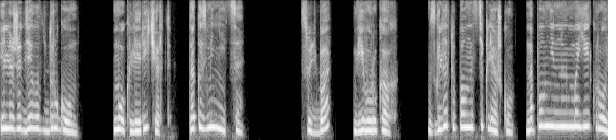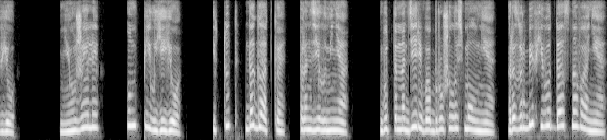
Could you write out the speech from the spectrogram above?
Или же дело в другом. Мог ли Ричард так измениться? Судьба в его руках. Взгляд упал на стекляшку, наполненную моей кровью. Неужели он пил ее? И тут догадка пронзила меня, будто на дерево обрушилась молния, разрубив его до основания.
